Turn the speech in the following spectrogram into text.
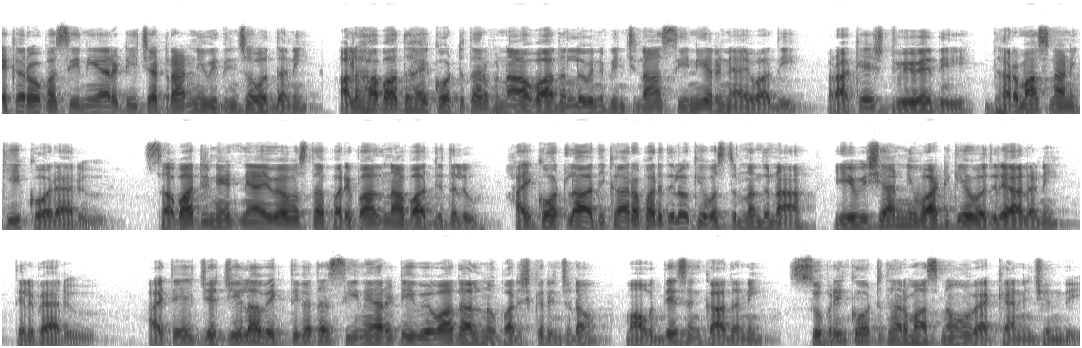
ఏకరూప సీనియారిటీ చట్టాన్ని విధించవద్దని అలహాబాద్ హైకోర్టు తరఫున వాదనలు వినిపించిన సీనియర్ న్యాయవాది రాకేష్ ద్వివేది ధర్మాసనానికి కోరారు. సబార్డినేట్ న్యాయ వ్యవస్థ పరిపాలనా బాధ్యతలు హైకోర్టుల అధికార పరిధిలోకి వస్తున్నందున ఈ విషయాన్ని వాటికే వదిలేయాలని తెలిపారు. అయితే జడ్జీల వ్యక్తిగత సీనియారిటీ వివాదాలను పరిష్కరించడం మా ఉద్దేశం కాదని సుప్రీంకోర్టు ధర్మాసనం వ్యాఖ్యానించింది.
